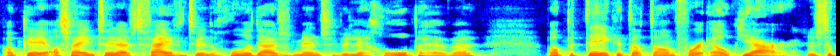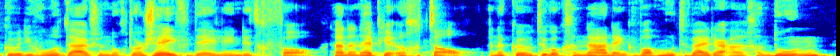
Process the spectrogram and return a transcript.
oké, als wij in 2025 100.000 mensen willen geholpen hebben, wat betekent dat dan voor elk jaar? Dus dan kunnen we die 100.000 nog door 7 delen in dit geval. Nou, dan heb je een getal. En dan kunnen we natuurlijk ook gaan nadenken, wat moeten wij daaraan gaan doen?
